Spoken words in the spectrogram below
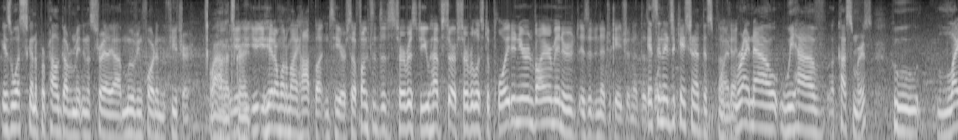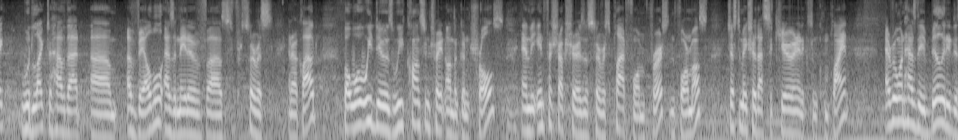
is what's going to propel government in Australia moving forward in the future. Wow, that's you, great. You, you hit on one of my hot buttons here. So functions as a service, do you have ser- serverless deployed in your environment or is it an education at this point? It's an education at this point. Okay. Right now, we have uh, customers who like would like to have that um, available as a native uh, service in our cloud. But what we do is we concentrate on the controls and the infrastructure as a service platform first and foremost, just to make sure that's secure and it's compliant. Everyone has the ability to,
